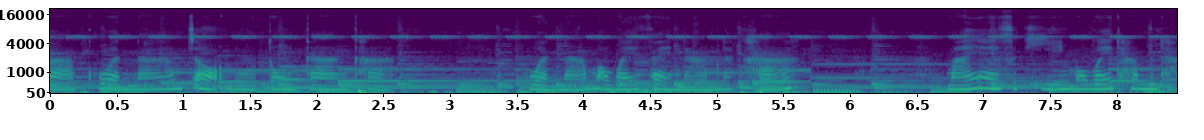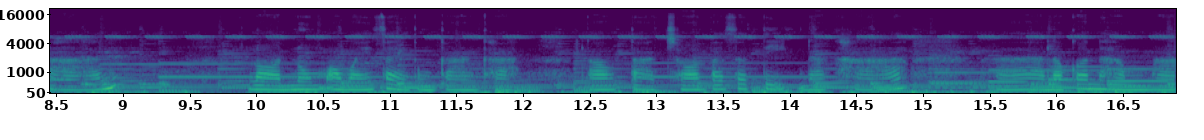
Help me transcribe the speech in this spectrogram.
ฝาขวดน้ำเจาะรูตรงกลางค่ะ ขวดน้ำเอาไว้ใส่น้ำนะคะ ไม้ไอศครีมเอาไว้ทำฐาน หลอดนมเอาไว้ใส่ตรงกลางค่ะ เราตัดช้อนพลาสติกนะคะอ่าแล้วก็นำมา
